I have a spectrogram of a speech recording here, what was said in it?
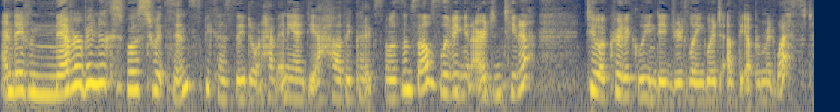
and they've never been exposed to it since because they don't have any idea how they could expose themselves living in Argentina to a critically endangered language of the upper Midwest.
